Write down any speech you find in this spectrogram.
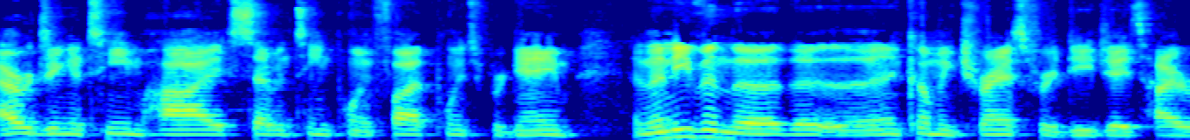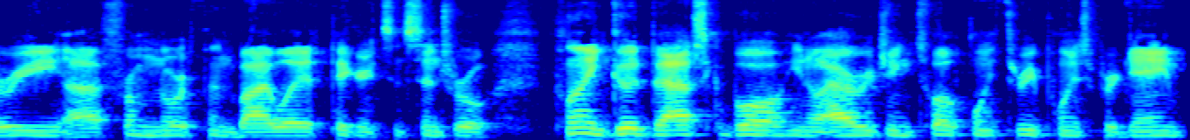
averaging a team high 17.5 points per game. And then even the, the, the incoming transfer, DJ Tyree uh, from Northland by way of Pickerington Central, playing good basketball, you know, averaging 12.3 points per game.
